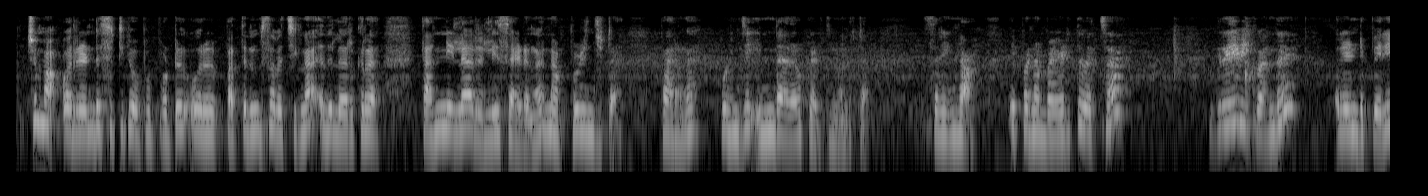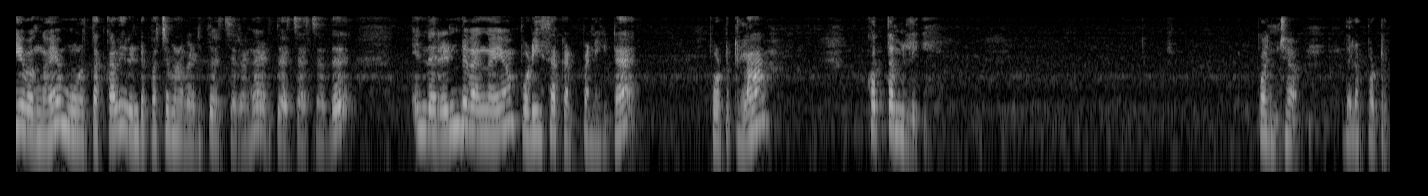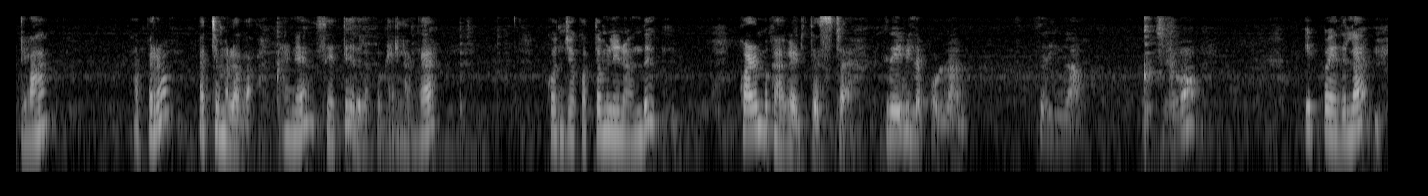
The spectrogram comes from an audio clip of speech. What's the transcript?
சும்மா ஒரு ரெண்டு சிட்டிக்கு உப்பு போட்டு ஒரு பத்து நிமிஷம் வச்சிங்கன்னா இதில் இருக்கிற தண்ணிலாம் ரிலீஸ் ஆகிடுங்க நான் புழிஞ்சிட்டேன். பாருங்கள் புழிஞ்சு இந்த அளவுக்கு எடுத்துன்னு வந்துட்டேன். சரிங்களா? இப்போ நம்ம எடுத்து வச்ச கிரேவிக்கு வந்து ரெண்டு பெரிய வெங்காயம் மூணு தக்காளி ரெண்டு பச்சை மிளகாய் எடுத்து வச்சிடுறேங்க. எடுத்து வச்சாச்சது. இந்த ரெண்டு வெங்காயம் பொடிசாக கட் பண்ணிக்கிட்டேன். போட்டுக்கலாம். கொத்தமல்லி. கொஞ்சம் இதில் போட்டுக்கலாம். அப்புறம் பச்சை மிளகா சேர்த்து இதில் போட்டுடலாங்க. கொஞ்சம் கொத்தமல்லின்னு வந்து குழம்புக்காக எடுத்து வச்சிட்டேன். கிரேவியில் போடலாம். சரிங்களா? வச்சுருவோம். இப்போ இதில்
